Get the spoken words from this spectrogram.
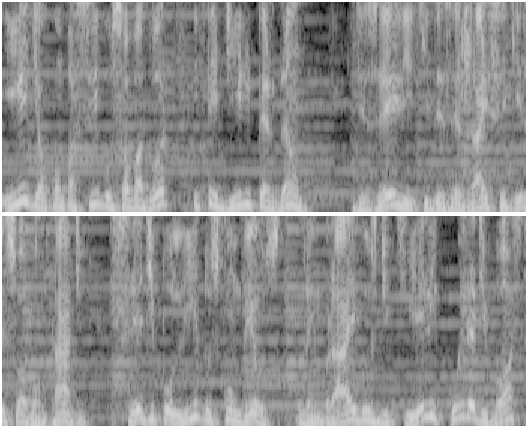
ide ao compassivo Salvador e pedi-lhe perdão. Dizei-lhe que desejais seguir sua vontade. Sede polidos com Deus. Lembrai-vos de que Ele cuida de vós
